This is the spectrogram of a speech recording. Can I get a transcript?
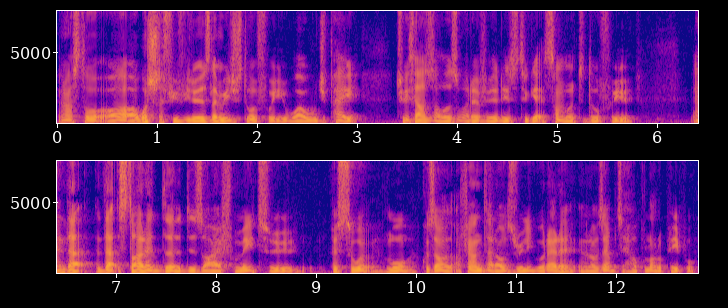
And I thought, oh, I watched a few videos. Let me just do it for you. Why would you pay $2,000 or whatever it is to get someone to do it for you? And that, that started the desire for me to pursue it more because I, I found that I was really good at it and I was able to help a lot of people.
